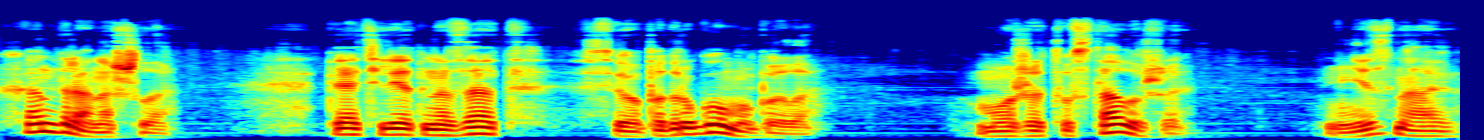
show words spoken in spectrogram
Хандра нашла. Пять лет назад все по-другому было. Может, устал уже?» «Не знаю.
